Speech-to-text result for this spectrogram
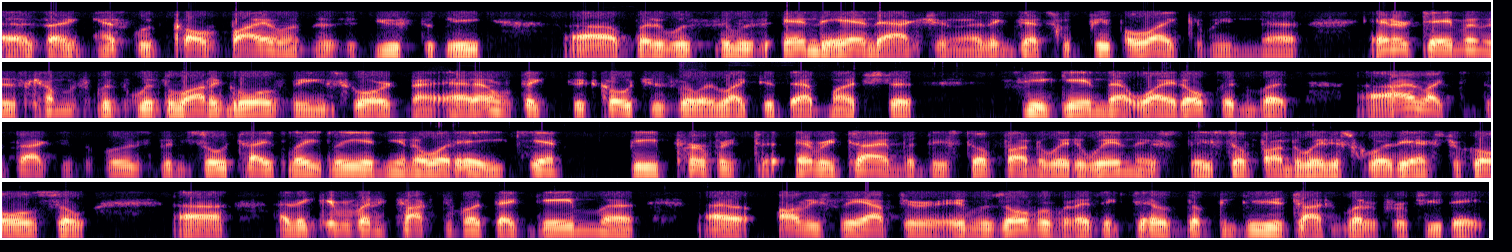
as I guess would call violent as it used to be, uh, but it was it was end to end action. I think that's what people like. I mean, uh, entertainment has comes with with a lot of goals being scored, and I, I don't think the coaches really liked it that much to see a game that wide open, but I liked the fact that the Blues have been so tight lately, and you know what? Hey, you can't be perfect every time, but they still found a way to win. They, they still found a way to score the extra goals. So uh, I think everybody talked about that game, uh, uh, obviously after it was over, but I think they'll, they'll continue to talk about it for a few days.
